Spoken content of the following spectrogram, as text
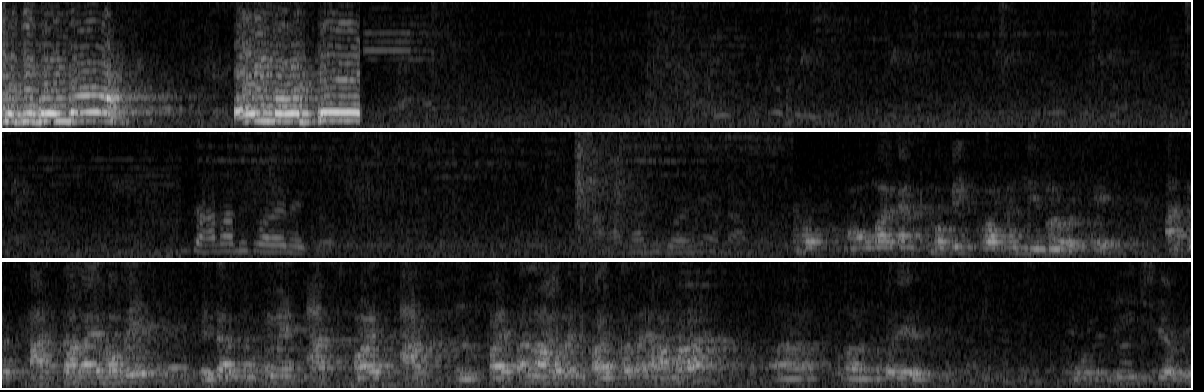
সচিববৃন্দ এই মুহূর্তে হাঁটাহাঁটি করে নাই হাঁটাহাঁটি করেনি মঙ্গল ব্যাংক শপিং কমপ্লেক্স নির্মাণ হচ্ছে? আজকে সাত তালায় হবে। এটা প্রথমে আজ ছয় আট ছয় তালা হবে। ছয় তালায় আমরা মন্ত্রী হিসাবে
